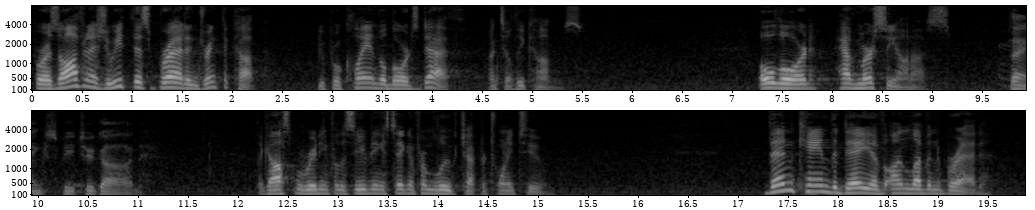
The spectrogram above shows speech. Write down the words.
For as often as you eat this bread and drink the cup, you proclaim the Lord's death until he comes. O Lord, have mercy on us. Thanks be to God. The gospel reading for this evening is taken from Luke chapter 22. Then came the day of unleavened bread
